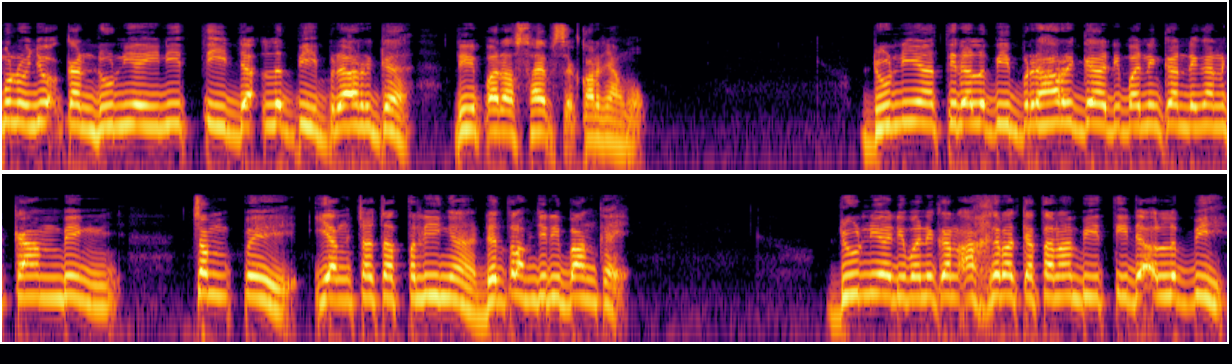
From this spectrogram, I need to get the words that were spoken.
menunjukkan dunia ini tidak lebih berharga daripada sayap seekor nyamuk. Dunia tidak lebih berharga dibandingkan dengan kambing, cempe yang cacat telinga dan telah menjadi bangkai. Dunia dibandingkan akhirat kata Nabi tidak lebih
